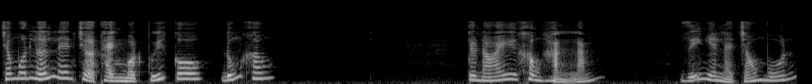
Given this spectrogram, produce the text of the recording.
Cháu muốn lớn lên trở thành một quý cô, đúng không? Tôi nói không hẳn lắm. Dĩ nhiên là cháu muốn.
